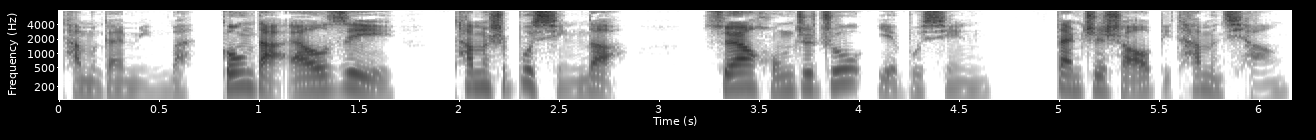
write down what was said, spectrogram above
他们该明白，攻打 LZ 他们是不行的。虽然红蜘蛛也不行，但至少比他们强。”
